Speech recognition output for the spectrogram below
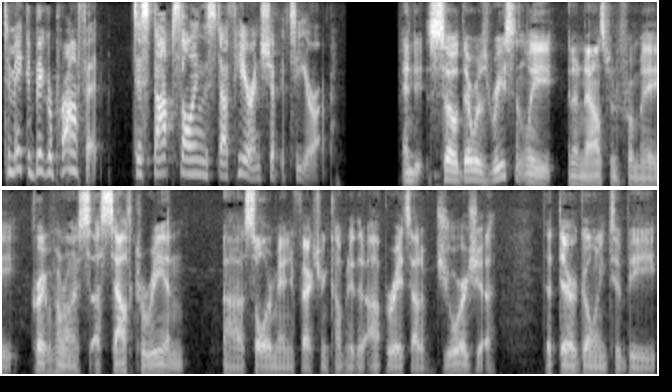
to make a bigger profit, to stop selling the stuff here and ship it to Europe. And so there was recently an announcement from a, correct me if I'm wrong, a South Korean uh, solar manufacturing company that operates out of Georgia that they're going to be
